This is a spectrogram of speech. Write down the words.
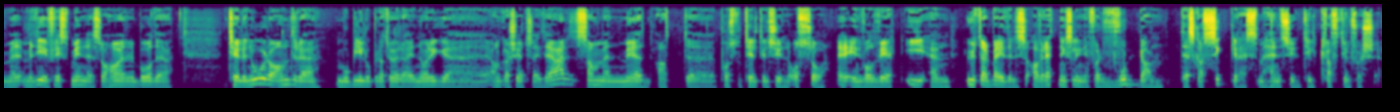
med, med de i friskt minne så har både Telenor og andre mobiloperatører i Norge engasjert seg der, sammen med at eh, Post- og teletilsynet også er involvert i en utarbeidelse av retningslinjer for hvordan det skal sikres med hensyn til krafttilførsel.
